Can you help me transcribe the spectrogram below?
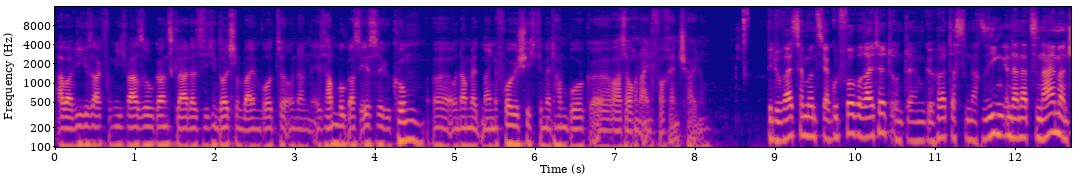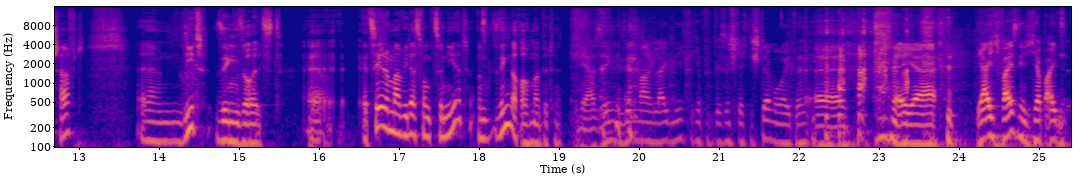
aber wie gesagt, für mich war so ganz klar, dass ich in Deutschland bleiben wollte. Und dann ist Hamburg als Erste gekommen. Äh, und dann mit meiner Vorgeschichte mit Hamburg äh, war es auch eine einfache Entscheidung. Wie du weißt, haben wir uns ja gut vorbereitet und ähm, gehört, dass du nach Siegen in der Nationalmannschaft ähm, Lied singen sollst. Äh, erzähl doch mal, wie das funktioniert und sing doch auch mal bitte. Ja, singen, singen mache ich leider nicht. Ich habe ein bisschen schlechte Stimme heute. Äh, nee, äh, ja, ich weiß nicht. Ich habe, ein,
